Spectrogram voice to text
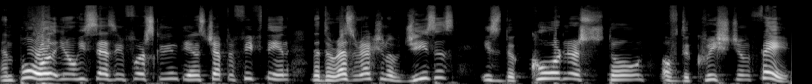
And Paul, you know, he says in 1 Corinthians chapter 15 that the resurrection of Jesus is the cornerstone of the Christian faith.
